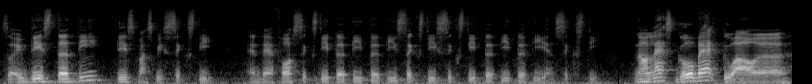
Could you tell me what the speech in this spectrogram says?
So if this is 30, this must be 60. And therefore 60, 30, 30, 60, 60, 30, 30, and 60. Now let's go back to our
